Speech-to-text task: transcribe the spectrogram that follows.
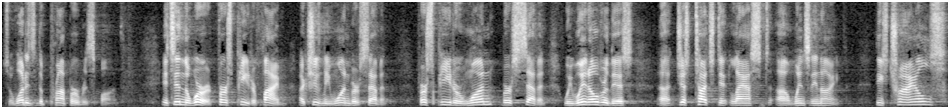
So, what is the proper response? It's in the Word, 1 Peter 5, excuse me, 1 verse 7. 1 Peter 1 verse 7. We went over this, uh, just touched it last uh, Wednesday night. These trials,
